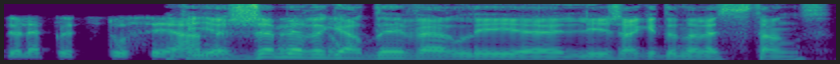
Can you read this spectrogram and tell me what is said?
de la petite Océane. Il n'a jamais regardé vers les, les gens qui étaient dans l'assistance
